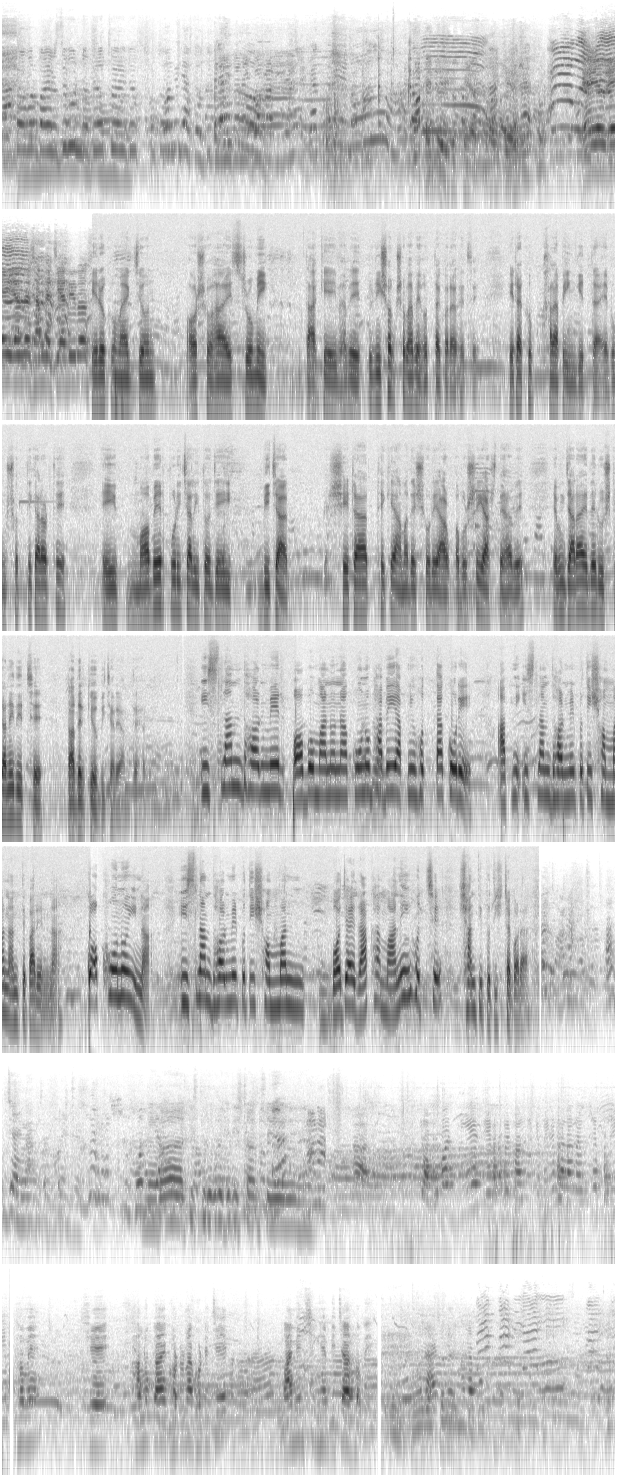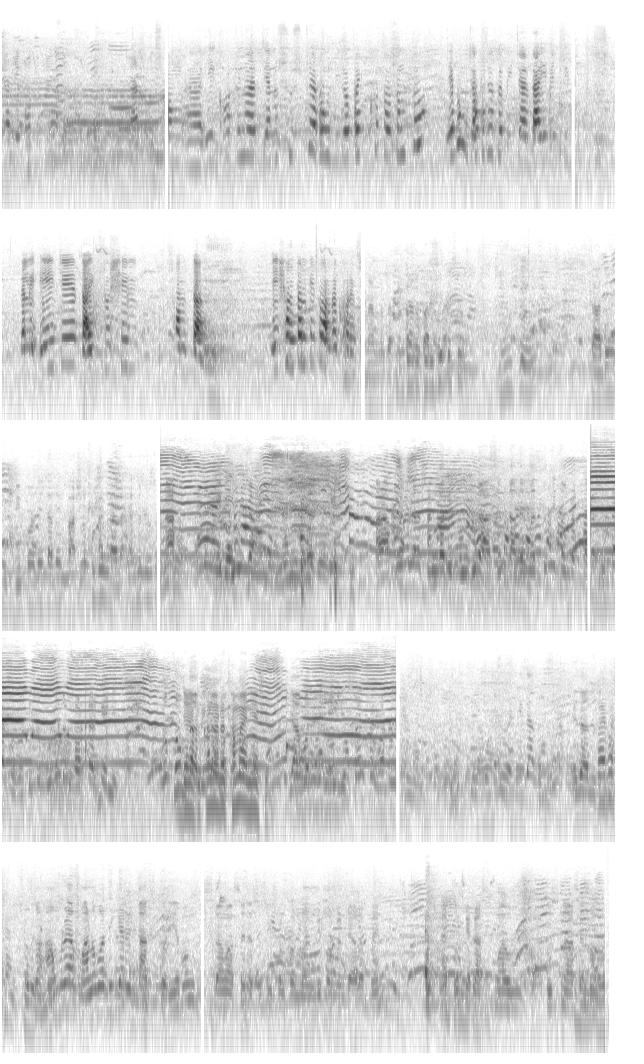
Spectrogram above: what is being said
আমার ব্যর্থ হয়ে এরকম একজন অসহায় শ্রমিক, তাকে এইভাবে নৃশংসভাবে হত্যা করা হয়েছে। এটা খুব খারাপ ইঙ্গিত দেয় এবং সত্যিকার অর্থে এই মবের পরিচালিত যেই বিচার, সেটা থেকে আমাদের সরে অবশ্যই আসতে হবে এবং যারা এদের উস্কানি দিচ্ছে, তাদেরকেও বিচারে আনতে হবে। ইসলাম ধর্মের অবমাননা কোনোভাবেই আপনি হত্যা করে আপনি ইসলাম ধর্মের প্রতি সম্মান আনতে পারেন না। কখনোই না। ইসলাম ধর্মের প্রতি সম্মান বজায় রাখা মানেই হচ্ছে শান্তি প্রতিষ্ঠা করা। সে ভালুকায় ঘটনা ঘটেছে। ময়মনসিংহে বিচার হবে। এই ঘটনার যেন সুষ্ঠু এবং নিরপেক্ষ তদন্ত এবং যথাযথ বিচার দায়ী ব্যক্তি। তাহলে এই যে দায়িত্বশীল সন্তান এই সন্তানকে তো আমরা ঘরে কিন্তু তাদের বিপদে তাদের পাশে আর সাংবাদিক বন্ধুরা আছেন তাদের মাধ্যমে আমরা থামায় নিয়ে তো আমরা মানবাধিকারের কাজ করি এবং ইসলাম আছেন association for long department development Asmaul Husna আছেন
